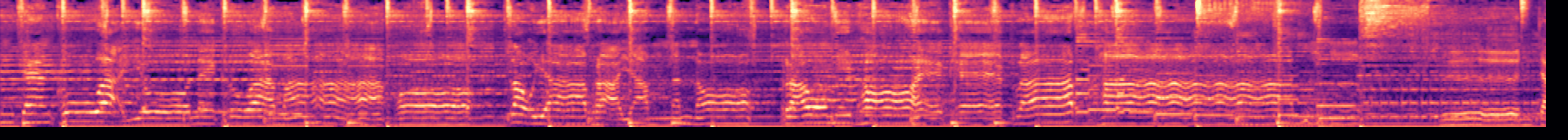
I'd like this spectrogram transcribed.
ำแกง พระยำนั้นนอ เรามีพอให้แขกรับทานชื่นใจ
